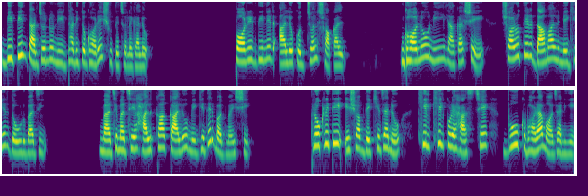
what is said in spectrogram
বিপিন তার জন্য নির্ধারিত ঘরে শুতে চলে গেল। পরের দিনের আলোকোজ্জ্বল সকাল। ঘন নীল আকাশে শরতের দামাল মেঘের দৌড়বাজি। মাঝে মাঝে হালকা কালো মেঘেদের বদমাইশি। প্রকৃতি এসব দেখে যেন খিলখিল করে হাসছে বুক ভরা মজা নিয়ে।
